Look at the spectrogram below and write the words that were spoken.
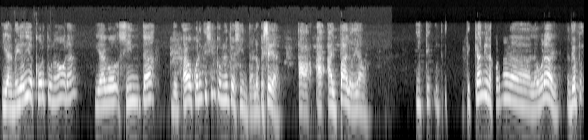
y al mediodía corto una hora y hago cinta, de, hago 45 minutos de cinta, lo que sea al palo, digamos. Y te, cambia la jornada laboral. Después,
